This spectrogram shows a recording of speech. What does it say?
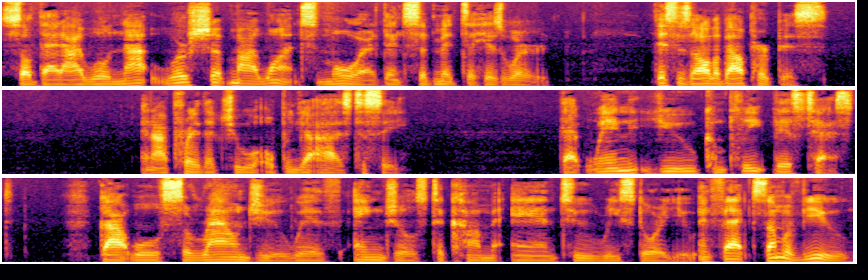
so that I will not worship my wants more than submit to his word. This is all about purpose. And I pray that you will open your eyes to see that when you complete this test, God will surround you with angels to come and to restore you. In fact, some of you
